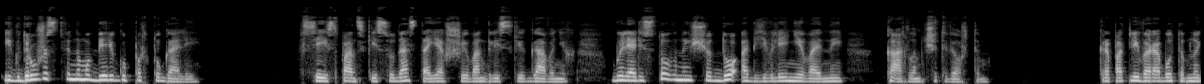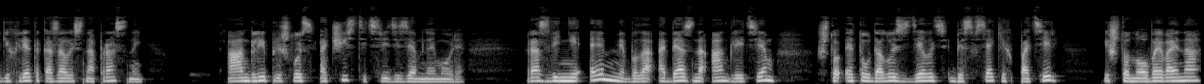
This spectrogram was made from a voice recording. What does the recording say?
и к дружественному берегу Португалии. Все испанские суда, стоявшие в английских гаванях, были арестованы еще до объявления войны Карлом IV. Кропотливая работа многих лет оказалась напрасной. Англии пришлось очистить Средиземное море. Разве не Эмме была обязана Англии тем, что это удалось сделать без всяких потерь, и что новая война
